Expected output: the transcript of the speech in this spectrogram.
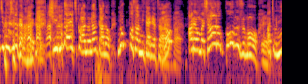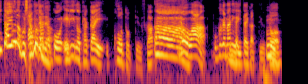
じ帽子だから。ね 金田一子あのなんかあののっぽさんみたいなやつだろ、はいはいあれお前シャーロック・ホームズも、ええ。あっちも似たような帽子かぶってんだよ。こう襟の高いコートっていうんですか？要は僕が何が言いたいかっていうと、うん。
